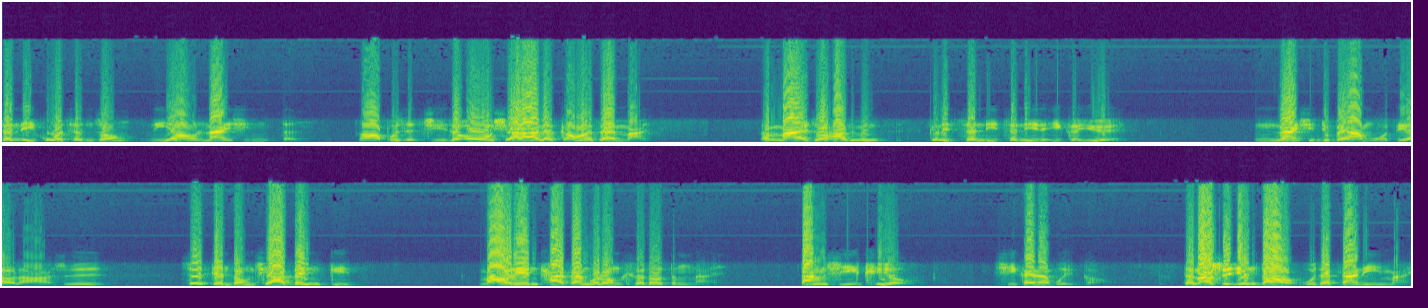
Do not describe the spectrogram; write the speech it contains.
整理过程中，你要有耐心等啊，不是急着哦下来了赶快再买，那买了之后他这边跟你整理整理了一个月，你耐心就被他磨掉了啊，是不是？所以电动车免紧。茂联台半，我拢科都等来，当时 Q 时间还未到，等到时间到，我再带你买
